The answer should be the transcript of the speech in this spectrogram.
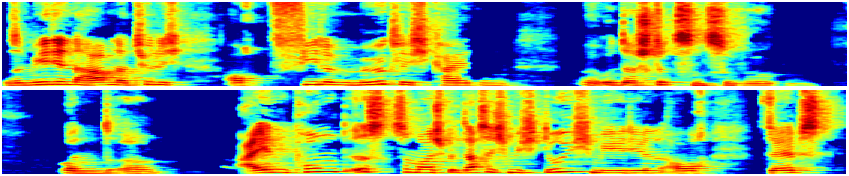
Also Medien haben natürlich auch viele Möglichkeiten, äh, unterstützend zu wirken. Und äh, ein Punkt ist zum Beispiel, dass ich mich durch Medien auch selbst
